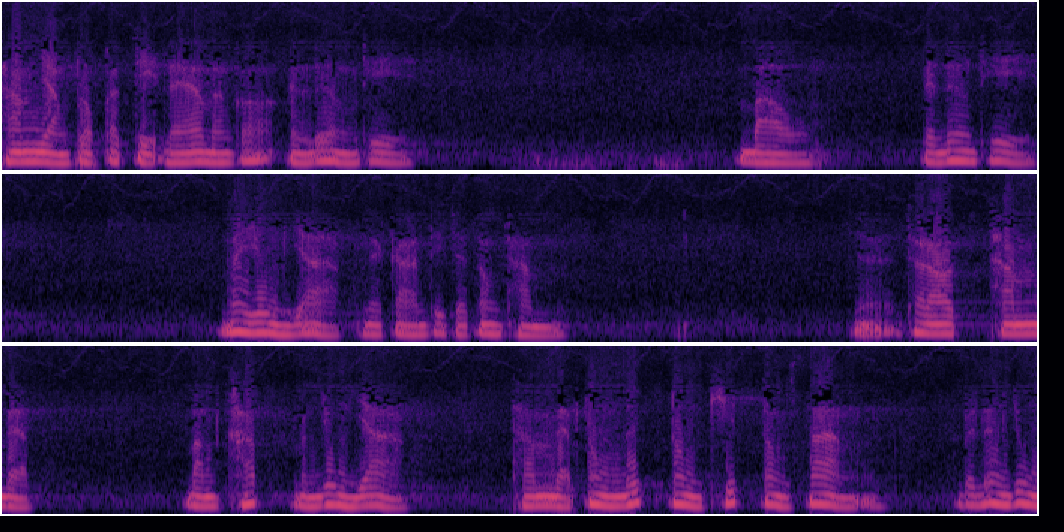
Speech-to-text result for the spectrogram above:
ทำอย่างปกติแล้วมันก็เป็นเรื่องที่เบา เป็นเรื่องที่ไม่ยุ่งยากในการที่จะต้องทำถ้าเราทำแบบบังคับมันยุ่งยากทำแบบต้องนึกต้องคิดต้องสร้าง เป็นเรื่องยุ่ง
